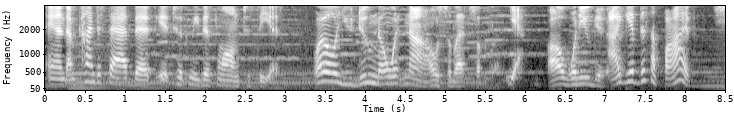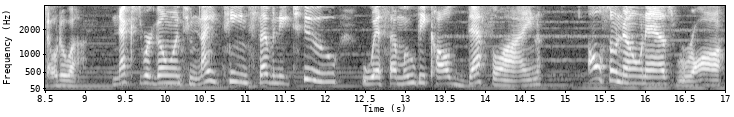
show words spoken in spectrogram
and I'm kind of sad that it took me this long to see it. Well, you do know it now, so that's something. Yeah, Uh, what do you give? it? I give this a five. So do I. Next, we're going to 1972 with a movie called Deathline, also known as Raw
